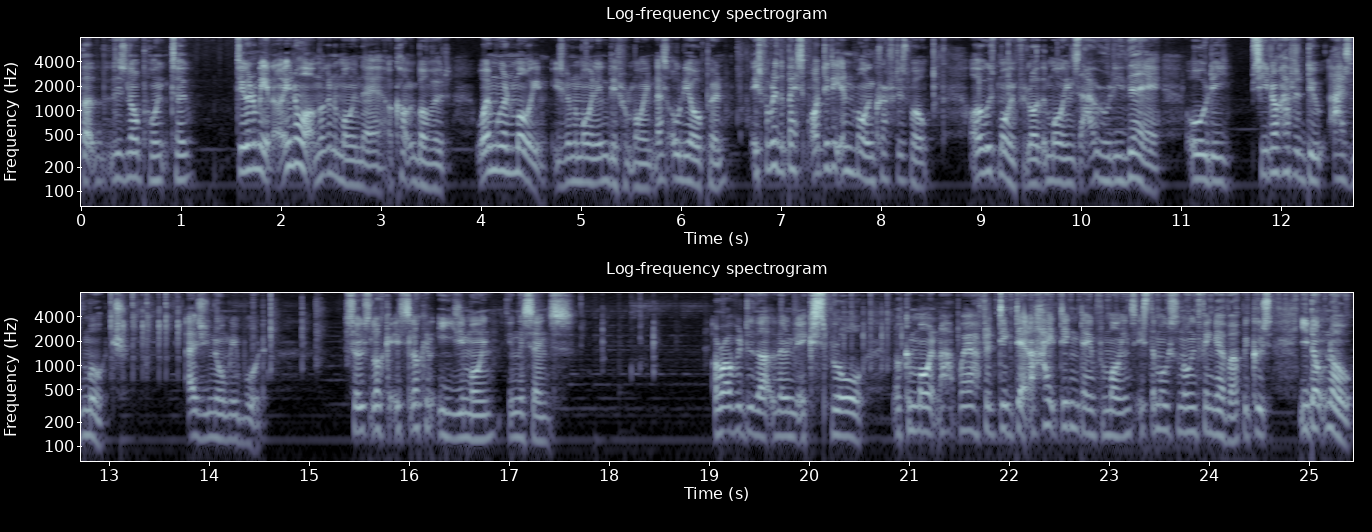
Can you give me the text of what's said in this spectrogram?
but there's no point to. Do you know what I mean? Oh, you know what? I'm not going to mine there. I can't be bothered. What I'm going to mine is going to mine in a different mine. That's already open. It's probably the best. I did it in Minecraft as well. I always mine for like the mines that are already there, already, so you don't have to do as much as you normally would. So it's like it's like an easy mine in the sense. I'd rather do that than explore like a mine where I have to dig down. I hate digging down for mines. It's the most annoying thing ever because you don't know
